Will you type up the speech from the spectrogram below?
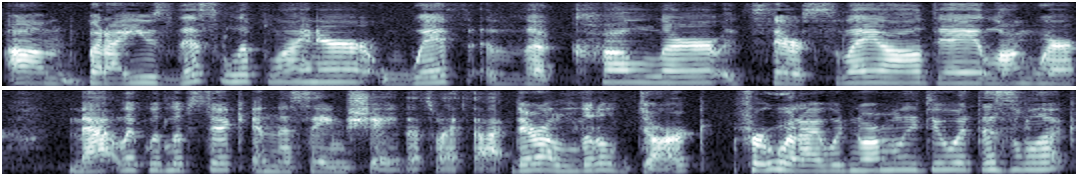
Um, but I use this lip liner with the color, it's their Slay All Day Longwear matte liquid lipstick in the same shade. That's what I thought. They're a little dark for what I would normally do with this look,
